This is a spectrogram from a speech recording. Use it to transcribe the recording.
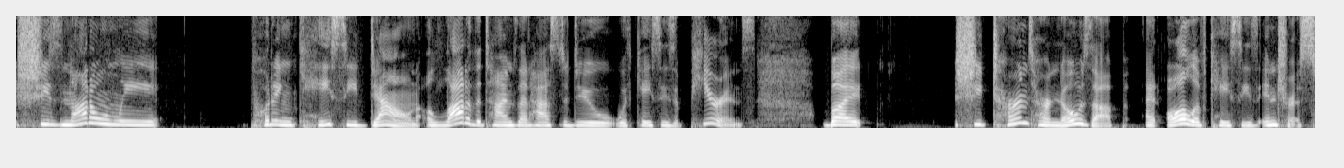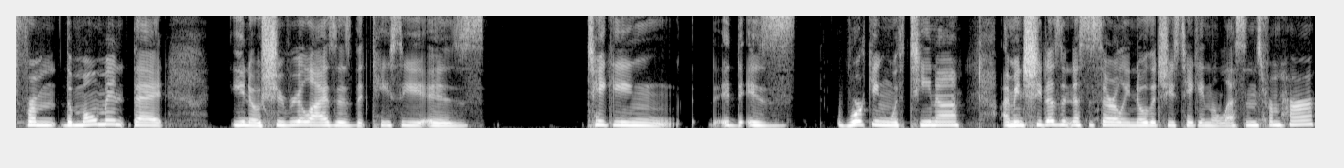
she's not only putting Casey down, a lot of the times that has to do with Casey's appearance, but she turns her nose up at all of Casey's interests from the moment that you know she realizes that Casey is taking is working with Tina. I mean, she doesn't necessarily know that she's taking the lessons from her,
